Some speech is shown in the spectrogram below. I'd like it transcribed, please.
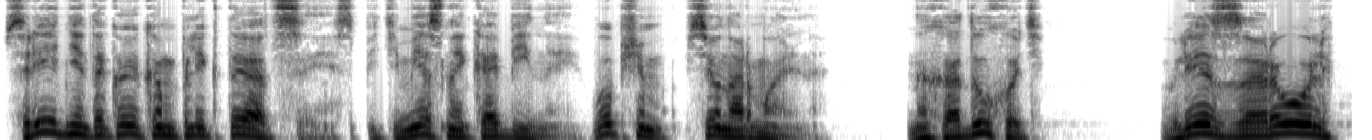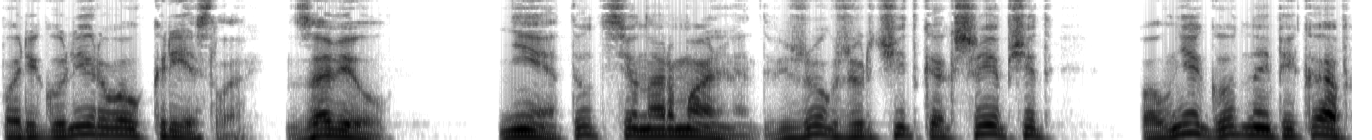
В средней такой комплектации, с пятиместной кабиной. В общем, все нормально. На ходу хоть? Влез за руль, порегулировал кресло. Завел. Не, тут все нормально. Движок журчит, как шепчет. Вполне годный пикап.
